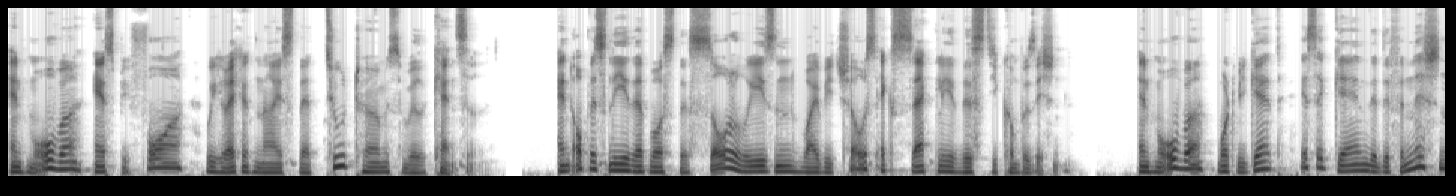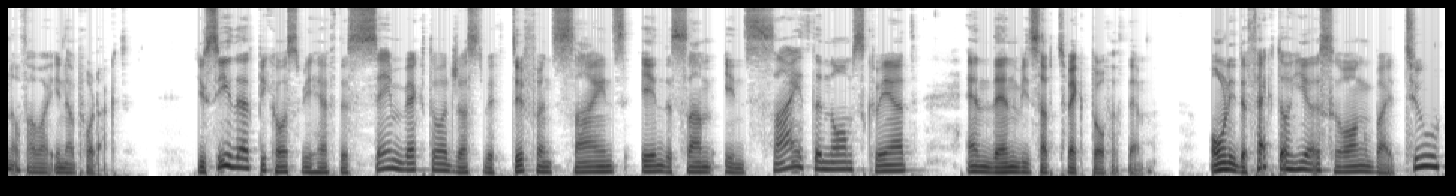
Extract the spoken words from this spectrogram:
And moreover, as before, we recognize that two terms will cancel. And obviously that was the sole reason why we chose exactly this decomposition. And moreover, what we get is again the definition of our inner product. You see that because we have the same vector just with different signs in the sum inside the norm squared and then we subtract both of them. Only the factor here is wrong by 2,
